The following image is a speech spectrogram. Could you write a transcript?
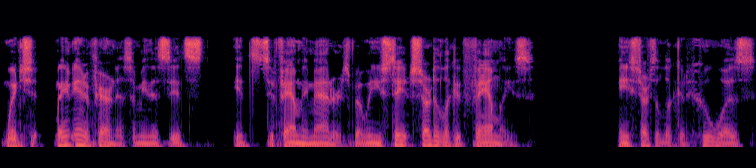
Which, in fairness, I mean, it's it's it's family matters, but when you start to look at families and you start to look at who was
